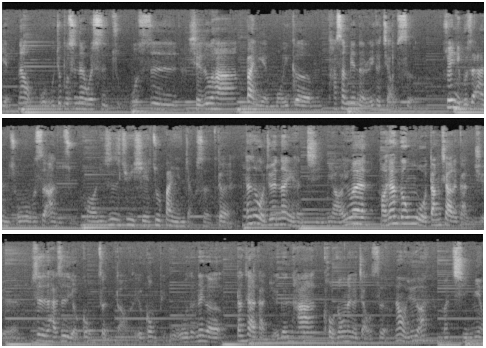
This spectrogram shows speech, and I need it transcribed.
验，那我我就不是那位事主，我是协助他扮演某一个他身边的人一个角色，所以你不是案主我不是案主，哦，你是去协助扮演角色的。对，但是我觉得那也很奇妙，因为好像跟我当下的感觉是还是有共振到的，有共鸣。我的那个当下的感觉跟他口中那个角色，那我觉得啊蛮奇妙，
